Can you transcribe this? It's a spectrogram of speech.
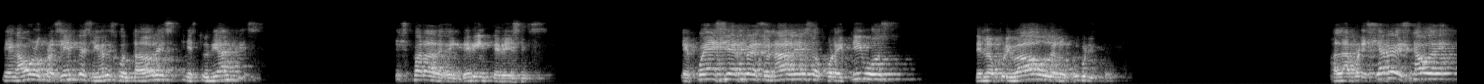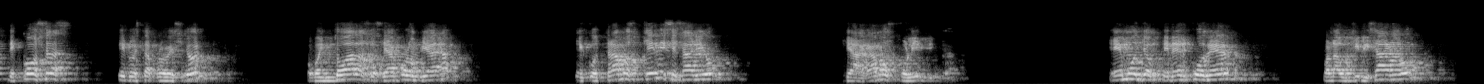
tengámoslo presente, señores contadores y estudiantes, es para defender intereses, que pueden ser personales o colectivos, de lo privado o de lo público. Al apreciar el estado de, cosas en nuestra profesión, como en toda la sociedad colombiana, encontramos que es necesario que hagamos política. Hemos de obtener poder para utilizarlo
